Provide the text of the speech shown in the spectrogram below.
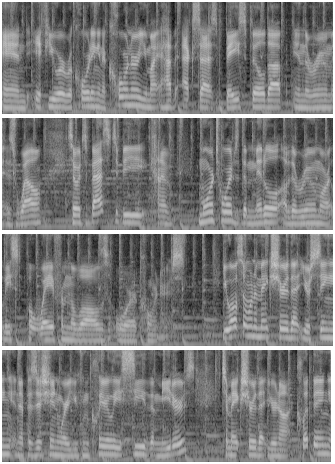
And if you are recording in a corner, you might have excess bass buildup in the room as well. So it's best to be kind of more towards the middle of the room or at least away from the walls or corners. You also want to make sure that you're singing in a position where you can clearly see the meters to make sure that you're not clipping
